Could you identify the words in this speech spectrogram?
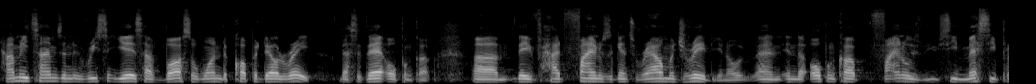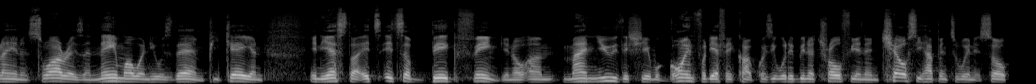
How many times in the recent years have Barca won the Copa del Rey? That's their Open Cup. Um, they've had finals against Real Madrid, you know, and in the Open Cup finals, you've seen Messi playing and Suarez and Neymar when he was there and Piqué and Iniesta. It's it's a big thing, you know. Um, Man U this year were going for the FA Cup because it would have been a trophy, and then Chelsea happened to win it. So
